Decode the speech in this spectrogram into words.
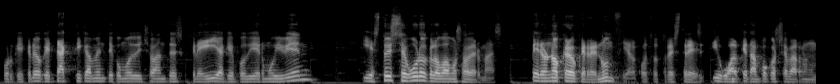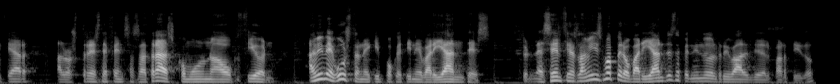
porque creo que tácticamente, como he dicho antes, creía que podía ir muy bien. Y estoy seguro que lo vamos a ver más. Pero no creo que renuncie al 4-3-3. Igual que tampoco se va a renunciar a los tres defensas atrás como una opción. A mí me gusta un equipo que tiene variantes. La esencia es la misma, pero variantes dependiendo del rival y del partido.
